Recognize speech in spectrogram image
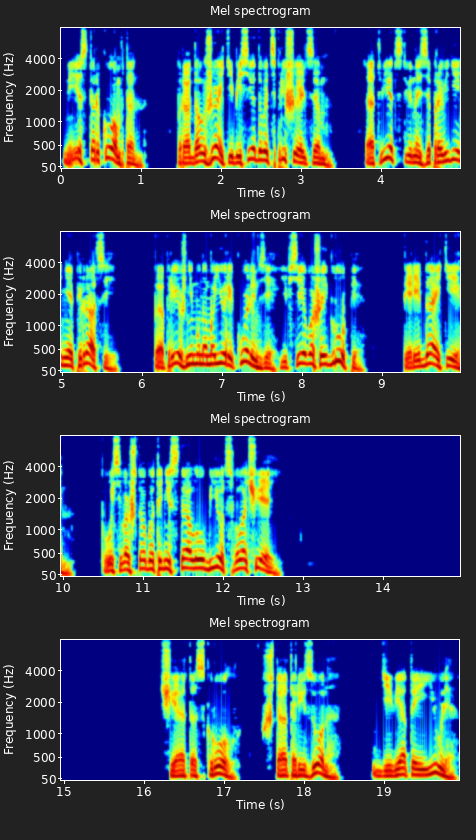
«Мистер Комптон, продолжайте беседовать с пришельцем. Ответственность за проведение операции по-прежнему на майоре Коллинзе и всей вашей группе. Передайте им, пусть во что бы то ни стало убьют сволочей». Чата Скролл, штат Аризона, 9 июля,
